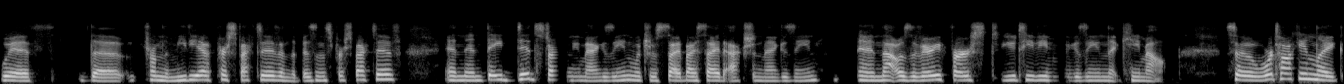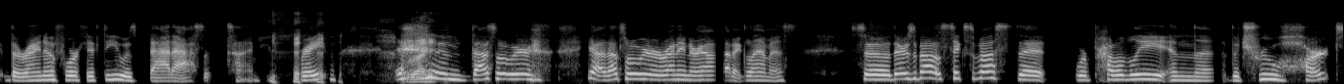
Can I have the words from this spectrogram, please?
with the from the media perspective and the business perspective. And then they did start a new magazine which was side by side action magazine. And that was the very first utv magazine that came out. So we're talking like the rhino 450 was badass at the time right, right. and that's what we are yeah that's what we were running around at glamis. So there's about six of us that were probably in the the true heart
